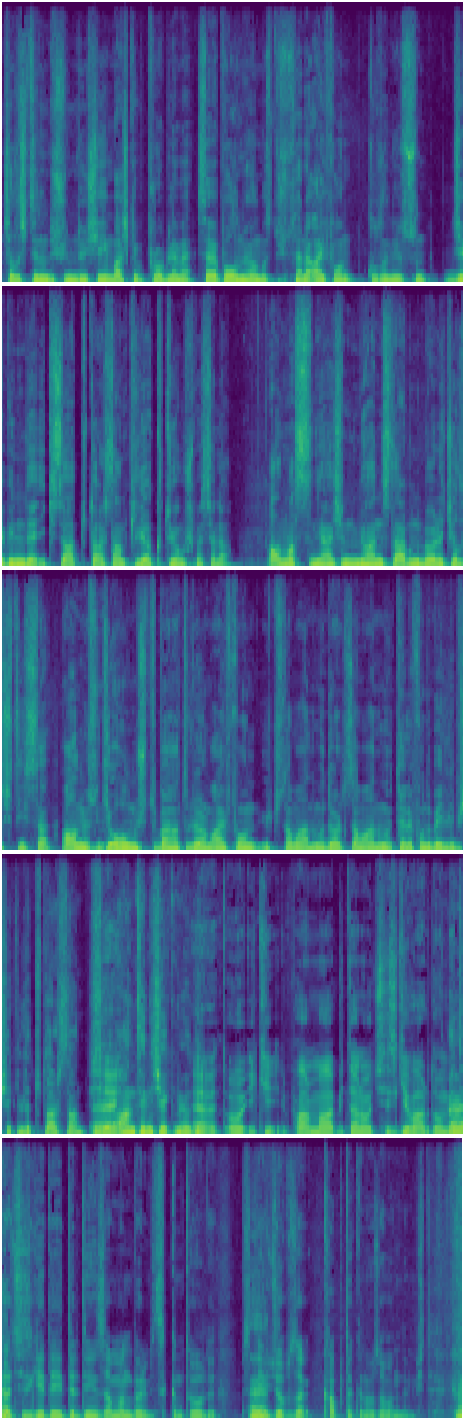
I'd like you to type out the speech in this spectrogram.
çalıştığını düşündüğün şeyin başka bir probleme sebep olmuyor olması. Düşünsene iPhone kullanıyorsun. Cebinde iki saat tutarsan pili akıtıyormuş mesela. Almazsın yani. Şimdi mühendisler bunu böyle çalıştıysa almıyorsun ki olmuştu. Ben hatırlıyorum iPhone 3 zamanı mı 4 zamanı mı telefonu belli bir şekilde tutarsan e, şey, e, anteni çekmiyordu. Evet o iki parmağı bir tane o çizgi vardı. O metal evet. çizgiye değdirdiğin zaman böyle bir sıkıntı oluyordu. Steve evet. Jobs'a kap takın o zaman demişti.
